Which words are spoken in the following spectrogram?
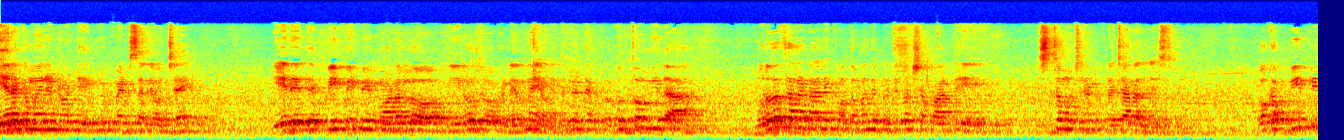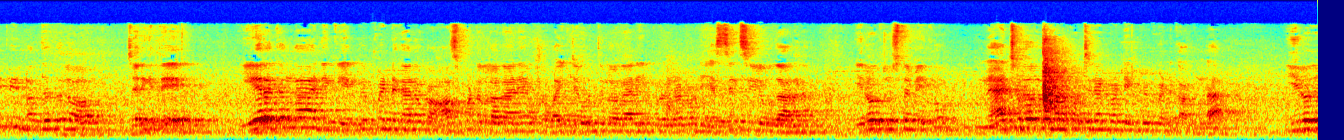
ఏ రకమైనటువంటి ఎక్విప్మెంట్స్ అన్నీ వచ్చాయి? ఏదైతే పీపీపీ మోడల్లో ఈరోజు ఒక నిర్ణయం ఎందుకంటే ప్రభుత్వం మీద బురద చల్లడానికి కొంతమంది ప్రతిపక్ష పార్టీ ఇష్టం వచ్చినట్టు ప్రచారం చేస్తుంది. ఒక పీపీపీ మద్దతులో జరిగితే ఏ రకంగా నీకు ఎక్విప్మెంట్ కానీ ఒక హాస్పిటల్లో కానీ ఒక వైద్య వృత్తిలో కానీ ఇప్పుడు ఉన్నటువంటి ఎస్ఎన్సీ ఉదాహరణ ఈరోజు చూస్తే మీకు న్యాచురల్గా మనకు వచ్చినటువంటి ఎక్విప్మెంట్ కాకుండా ఈరోజు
